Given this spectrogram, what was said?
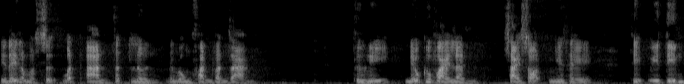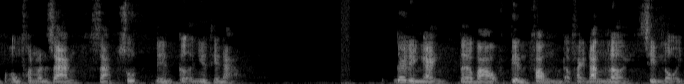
thì đấy là một sự bất an rất lớn đối với ông Phan Văn Giang. Thử nghĩ nếu cứ vài lần sai sót như thế thì uy tín của ông Phan Văn Giang giảm sút đến cỡ như thế nào? Đây là hình ảnh tờ báo Tiền Phong đã phải đăng lời xin lỗi.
